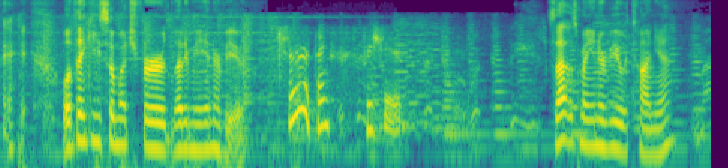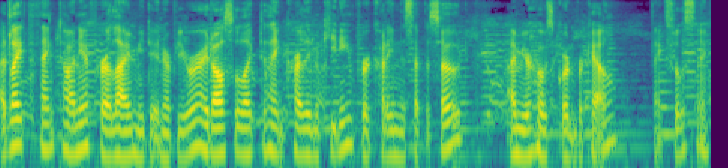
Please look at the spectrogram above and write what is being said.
well, thank you so much for letting me interview. Sure, thanks. Appreciate it. So that was my interview with Tanya. I'd like to thank Tanya for allowing me to interview her. I'd also like to thank Carly McKeating for cutting this episode. I'm your host, Gordon Burkell. Thanks for listening.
